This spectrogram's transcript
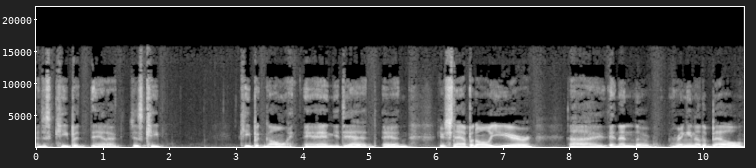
and just keep it, you know, just keep keep it going, and you did, and You're snapping all year, uh, and then the ringing of the bell.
